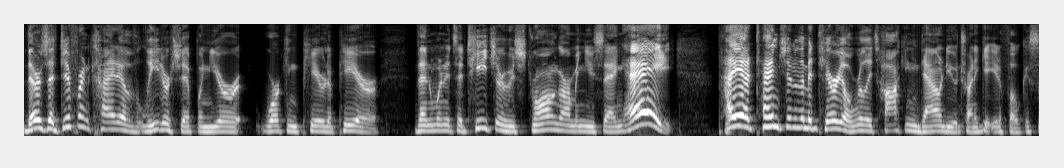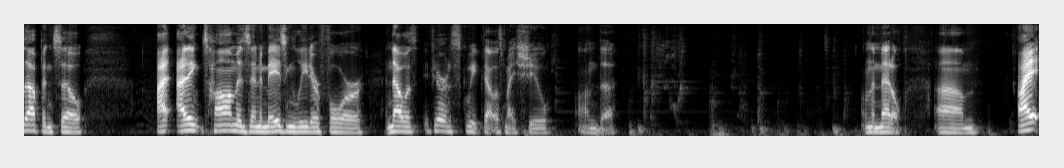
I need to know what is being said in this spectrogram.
There's a different kind of leadership when you're working peer to peer than when it's a teacher who's strong arming you, saying, hey. Pay attention to the material, really talking down to you and trying to get you to focus up. And so I, I think Tom is an amazing leader for, and that was if you heard a squeak, that was my shoe on the on the metal. Um, I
